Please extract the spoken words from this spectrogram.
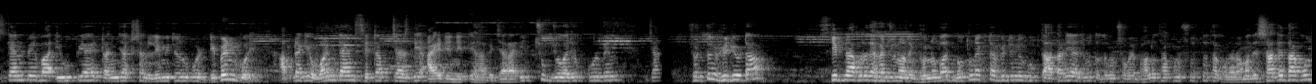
স্ক্যান পে বা ইউপিআই ট্রানজাকশন লিমিটের উপর ডিপেন্ড করে আপনাকে one time set up charge দিয়ে আইডি নিতে হবে। যারা ইচ্ছুক যোগাযোগ করবেন ছোট্ট ভিডিওটা স্কিপ না করে দেখার জন্য অনেক ধন্যবাদ। নতুন একটা ভিডিও নিয়ে খুব তাড়াতাড়ি আসব। ততক্ষণ সবাই ভালো থাকুন, সুস্থ থাকুন, আর আমাদের সাথে থাকুন।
